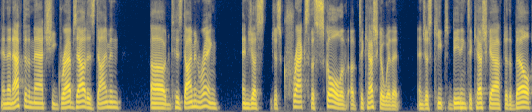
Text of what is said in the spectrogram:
and then after the match, he grabs out his diamond, uh, his diamond ring, and just just cracks the skull of of Takeshka with it, and just keeps beating Takeshka after the bell.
